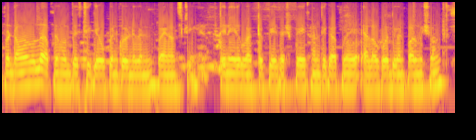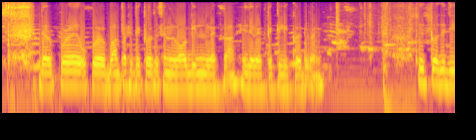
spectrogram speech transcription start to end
আপনার ডাউনলোড হলে আপনি হোম পেজ থেকে ওপেন করে নেবেন বাইন্যান্সটি দেন এরকম একটা পেজ আসবে, এখান থেকে আপনি অ্যালাউ করে দেবেন পারমিশন দেওয়ার পরে উপরে বাম পাশে দেখতে পাচ্ছেন লগ ইন লেখা, এই জায়গায় একটা ক্লিক করে দেবেন। তো একটু আগে যে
